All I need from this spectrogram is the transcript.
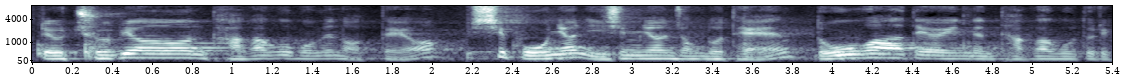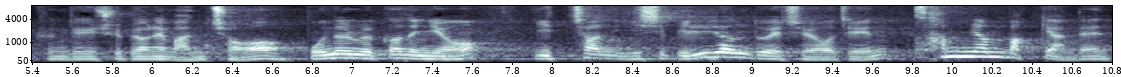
그리고 주변 다가구 보면 어때요? 15년, 20년 정도 된 노후화되어 있는 다가구들이 굉장히 주변에 많죠. 오늘 물건은요, 2021년도에 지어진 3년밖에 안 된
